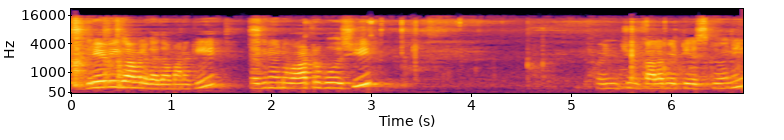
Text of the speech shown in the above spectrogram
గ్రేవీ కావాలి కదా మనకి తగినన్ని వాటర్ పోసి కొంచెం కలబెట్టేసుకొని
